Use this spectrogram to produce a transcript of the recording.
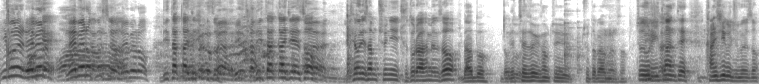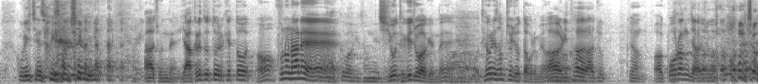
이번 이번에 레벨 오케이. 레벨업 자, 했어요. 레벨업. 리타까지 해서 리타까지 해서 태훈이 삼촌이 주도라 하면서 나도 너도- 재석이 삼촌이 주더라 하면서 저 우리 리타한테 간식을 주면서 우리 재석이 삼촌이 아 좋네. 야 그래도 또 이렇게 또 어, 훈훈하네. 깔끔하게 정리. 지호 되게 좋아하겠네. 어, 태훈이 삼촌이 줬다 그러면. 아 리타 아주 그냥 아, 꼬랑지 아주 엄청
